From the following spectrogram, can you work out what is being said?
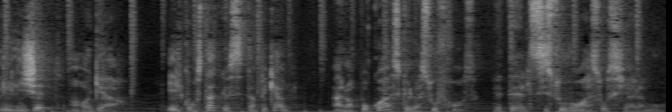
il y jette un regard. Il constate que c'est impeccable. Alors pourquoi est-ce que la souffrance est-elle si souvent associée à l'amour?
